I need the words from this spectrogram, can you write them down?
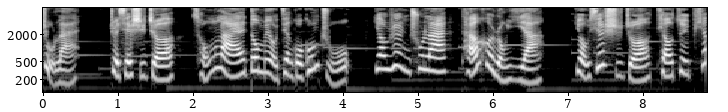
主来。这些使者从来都没有见过公主，要认出来谈何容易呀？有些使者挑最漂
